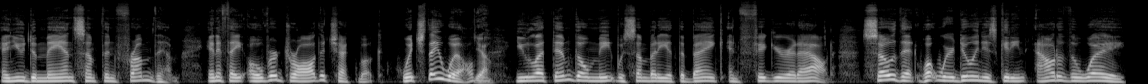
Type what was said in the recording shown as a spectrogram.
and you demand something from them. And if they overdraw the checkbook which they will, yeah. You let them go meet with somebody at the bank and figure it out so that what we're doing is getting out of the way.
